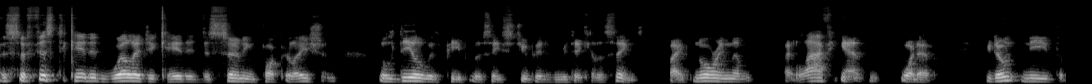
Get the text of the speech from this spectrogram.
a sophisticated, well-educated, discerning population will deal with people who say stupid and ridiculous things by ignoring them, by laughing at them, whatever. You don't need the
